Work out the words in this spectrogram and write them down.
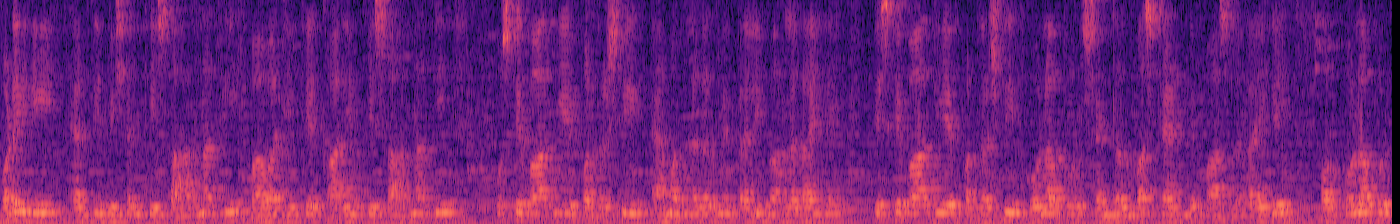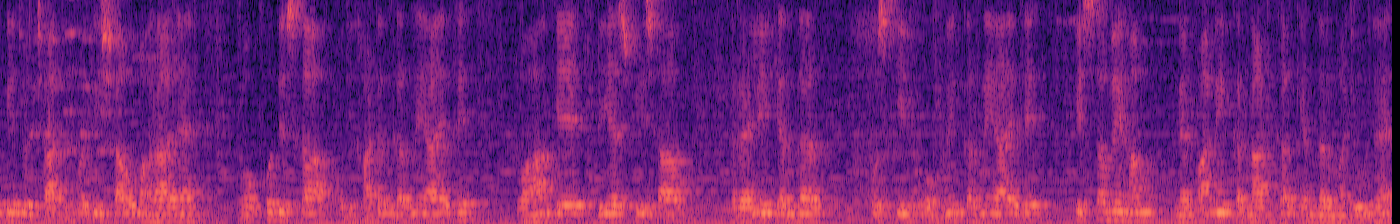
बड़े ही एग्जीबिशन की सराहना की, बाबा जी के कार्यों की सराहना की। उसके बाद ये प्रदर्शनी अहमदनगर में पहली बार लगाई गई। इसके बाद ये प्रदर्शनी कोल्हापुर सेंट्रल बस स्टैंड के पास लगाई गई और कोल्हापुर के जो छात्रपति शाहू महाराज हैं, वो खुद इसका उद्घाटन करने आए थे। वहाँ के डीएसपी साहब रैली के अंदर उसकी ओपनिंग करने आए थे। इस समय हम नेपाली कर्नाटका के अंदर मौजूद हैं।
